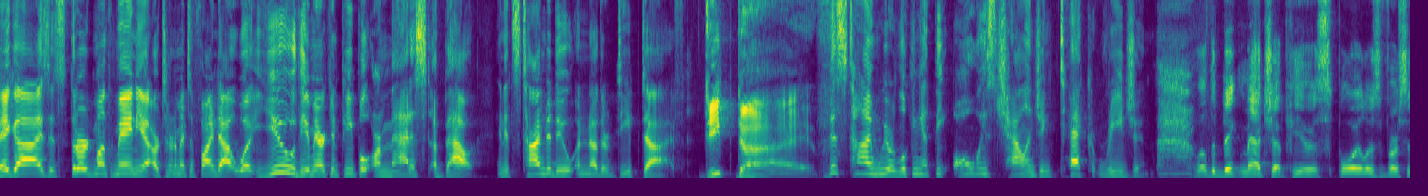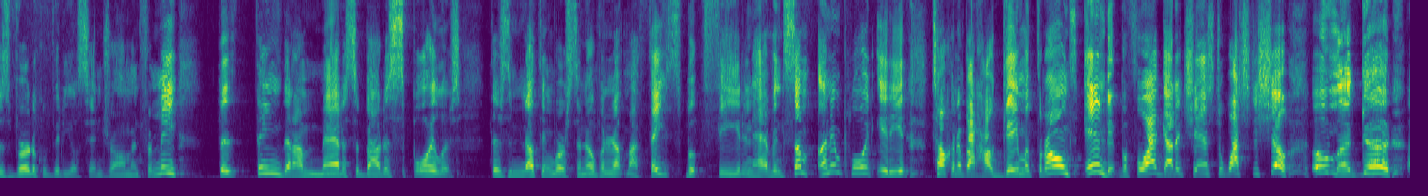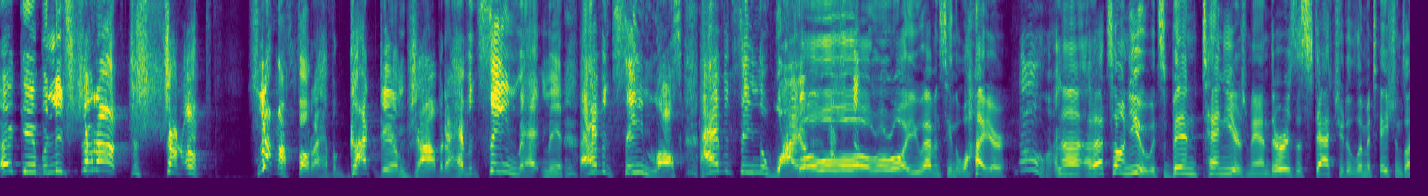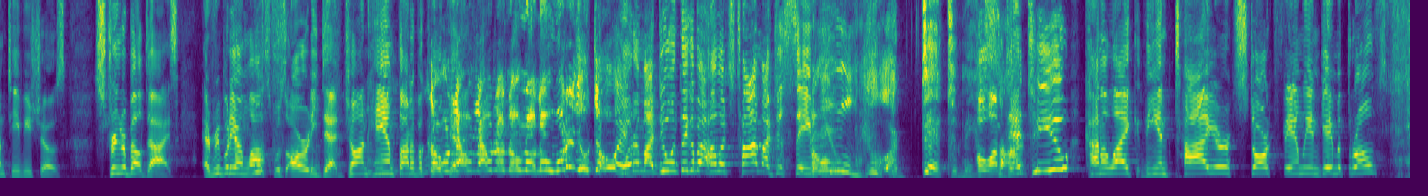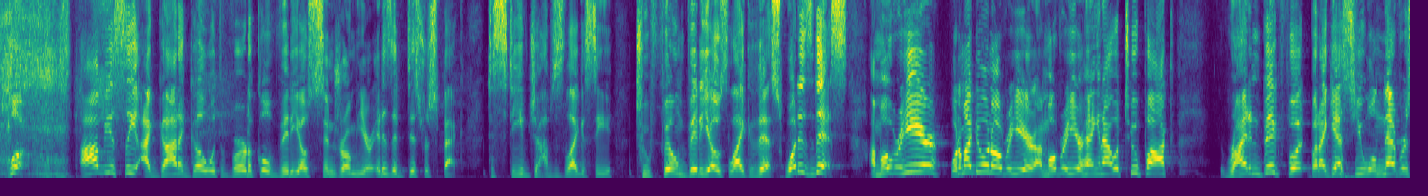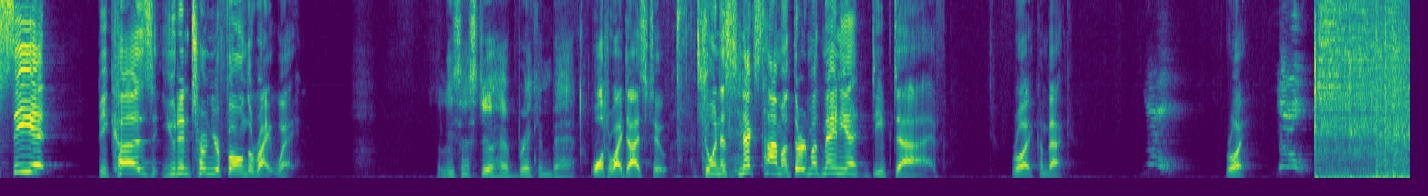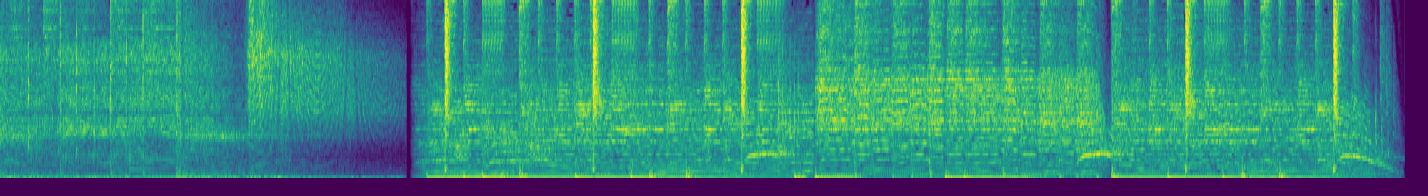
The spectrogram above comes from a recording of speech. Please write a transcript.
Hey guys, it's Third Month Mania, our tournament to find out what you, the American people, are maddest about. And it's time to do another deep dive. Deep dive. This time we are looking at the always challenging tech region. Well, the big matchup here is spoilers versus vertical video syndrome. And for me, the thing that I'm maddest about is spoilers. There's nothing worse than opening up my Facebook feed and having some unemployed idiot talking about how Game of Thrones ended before I got a chance to watch the show. Oh my God, I can't believe. Shut up! Just shut up! It's not my fault I have a goddamn job and I haven't seen Mad Men. I haven't seen Lost. I haven't seen The Wire. Whoa, whoa, whoa, whoa, Roy, you haven't seen The Wire. No, I- Uh, that's on you. It's been 10 years, man. There is a statute of limitations on TV shows. Stringer Bell dies. Everybody on Lost was already dead. Jon Hamm thought of a No, Coke ad. no, no, no, no, no, no. What are you doing? What am I doing? Think about how much time I just saved you. Oh, you are dead to me. Oh, I'm dead to you? Kind of like the entire Stark family in Game of Thrones? Look, obviously, I gotta go with vertical video syndrome here. It is a disrespect to Steve Jobs' legacy to film videos like this. What is this? I'm over here. What am I doing over here? I'm over here hanging out with Tupac, riding Bigfoot, but I guess you will never see it because you didn't turn your phone the right way. At least I still have Breaking Bad. Walter White dies too. Join us next time on Third Month Mania Deep Dive. Roy, come back. No. Roy.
